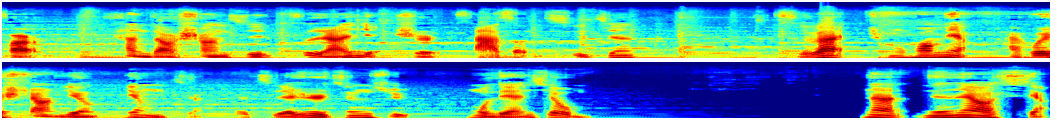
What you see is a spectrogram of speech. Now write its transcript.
贩儿看到商机，自然也是撒走其间。此外，城隍庙还会上映应景的节日京剧《木莲救母》。那您要想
